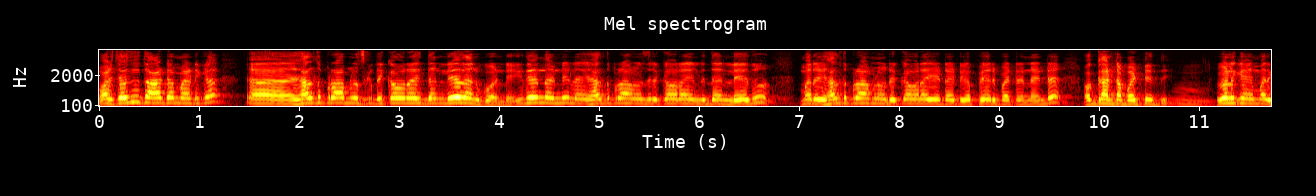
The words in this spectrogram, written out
వాడు చదివితే ఆటోమేటిక్గా హెల్త్ ప్రాబ్లమ్స్కి రికవర్ అయ్యిద్దని లేదనుకోండి. ఇదేందండి? హెల్త్ ప్రాబ్లమ్స్ రికవర్ అయ్యిద్దని లేదు. మరి హెల్త్ ప్రాబ్లం రికవర్ అయ్యేటట్టుగా పేరు పెట్టండి అంటే ఒక గంట పట్టిద్ది. వీళ్ళకి మరి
